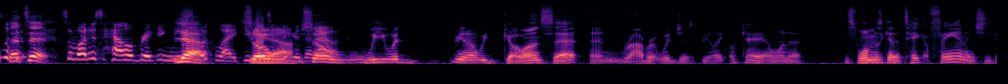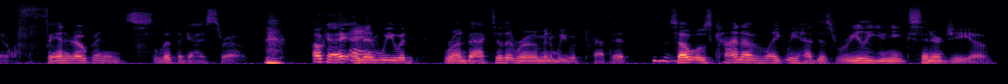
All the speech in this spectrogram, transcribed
loose. That's it. So what does hell breaking loose Yeah. look like? You so need to figure that so out. we would, you know, we'd go on set, and Robert would just be like, "Okay, I want to. This woman's gonna take a fan, and she's gonna fan it open and slit the guy's throat." okay, and then we would run back to the room and we would prep it. Mm-hmm. So it was kind of like we had this really unique synergy of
